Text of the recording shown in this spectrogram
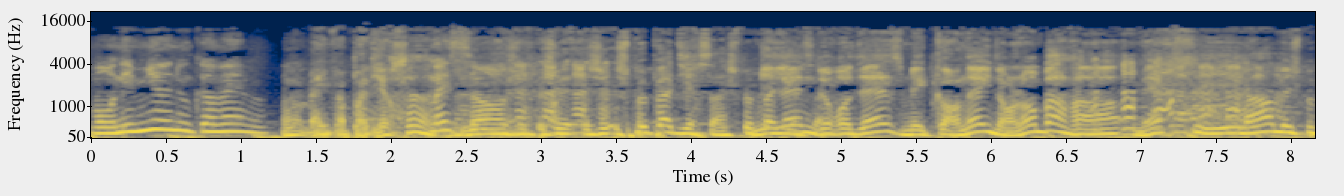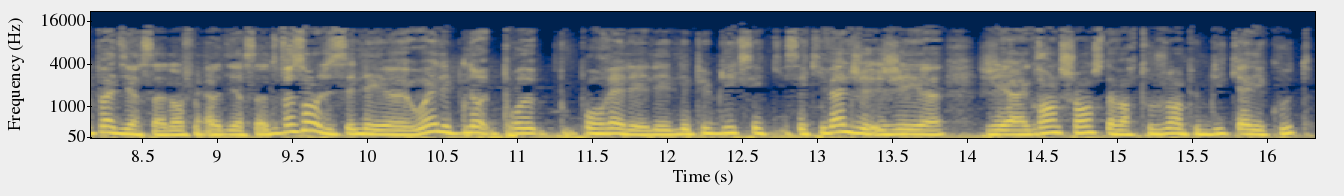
Bon, on est mieux nous quand même. Ah, bah, il va pas dire ça. Ouais. Non, je, je, je, je peux pas dire ça. Je peux pas de. Rodez, mais Corneille dans l'embarras. Merci. Non, mais je peux pas dire ça. Non, je peux pas dire ça. De toute façon, c'est les, euh, ouais, les, non, pour, pour vrai, les, les, les publics s'équ- s'équivalent. J'ai, j'ai, euh, j'ai la grande chance d'avoir toujours un public à l'écoute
